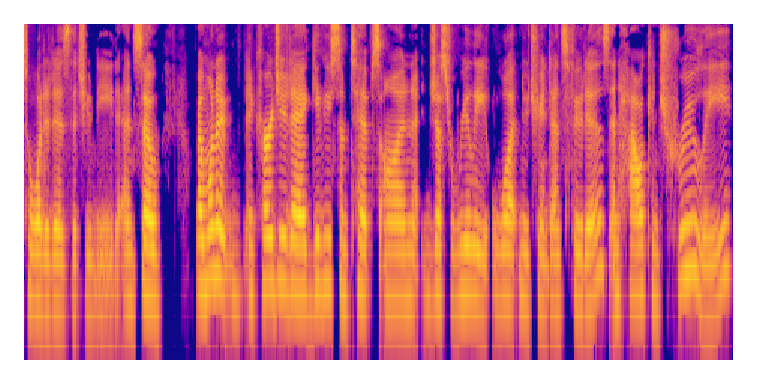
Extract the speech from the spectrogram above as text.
to what it is that you need. And so I want to encourage you today, give you some tips on just really what nutrient dense food is and how it can truly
